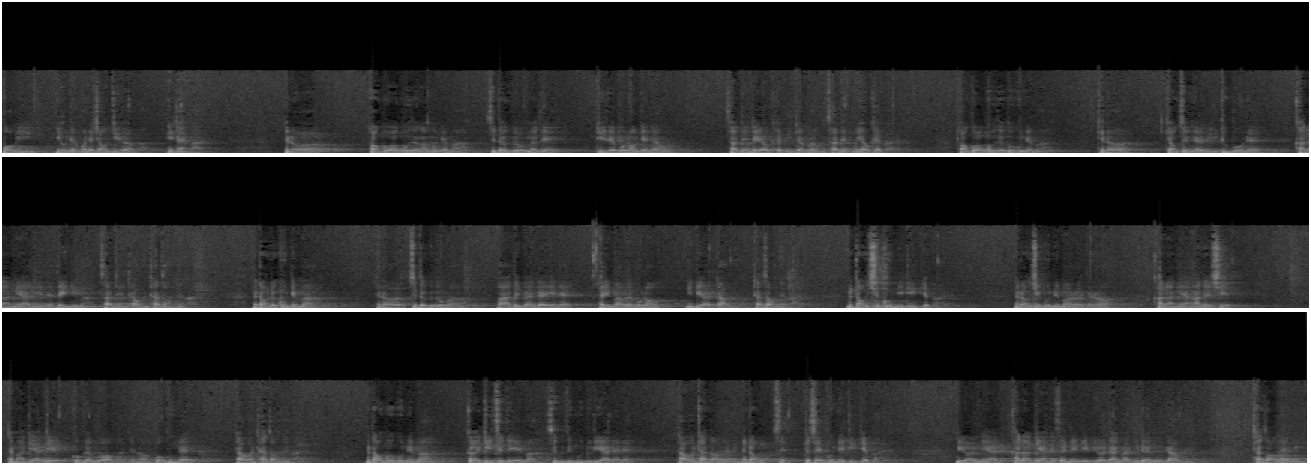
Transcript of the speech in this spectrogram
မော်ပြီးမျိုးနဲ့ဝန်ချောင်းကြီးရမှာ နေထိုင်ပါတယ်ကျွန်တော်1995ခုနှစ်မှာစစ်တပ်တို့အမတ်စဉ်40ဘုံလုံးတင်တန်းကိုစတင်တက်ရောက်ခဲ့ပြီးတက်မတော်ကိုစတင်ဝင်ရောက်ခဲ့ပါတယ်1999ခုနှစ်မှာကျွန်တော်ကျောင်းဆင်းခဲ့ပြီးဒုဘုံနဲ့ခါလာ240သိန်းကြီးမှာစတင်တာဝန်ထမ်းဆောင်ခဲ့ပါတယ်2000ခုနှစ်မှာကျွန်တော်စစ်တပ်တို့မှာမဟာသိပ္ပံတက်ရင်းနဲ့အဲဒီမှာပဲဘုံလုံးနိပြတာဝန်ထမ်းဆောင်ခဲ့ပါတယ်2008ခုနှစ်တည်းဖြစ်ပါတယ် 2008ခုနှစ်မှာတော့ကျွန်တော်ခါလာ158တမတရားတဲ့ကိုကဲမှုအောက်မှာကျွန်တော်ပုံမှုနဲ့တာဝန်ထမ်းဆောင်နေပါတယ်2009ခုနှစ်မှာကာကြီးစစ်တေမှာစီဦးစီးမှုဒုတိယတန်းနဲ့တာဝန်ထမ်းဆောင်နေတယ်2010ခုနှစ်တည်ဖြစ်ပါတယ်ပြီးတော့နေရာခလာ120နှစ်နေပြီးတော့အတိုင်းမှာဒုတိယမှုတာဝန်ထမ်းဆောင်နေပြီး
